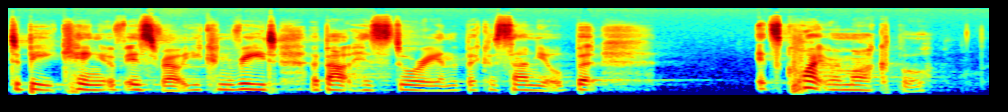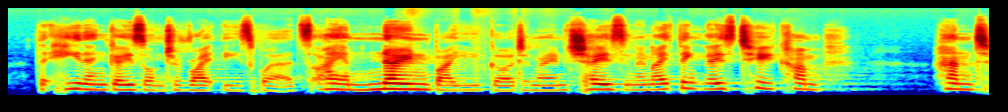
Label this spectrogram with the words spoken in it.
to be king of Israel. You can read about his story in the book of Samuel, but it's quite remarkable that he then goes on to write these words I am known by you, God, and I am chosen. And I think those two come hand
